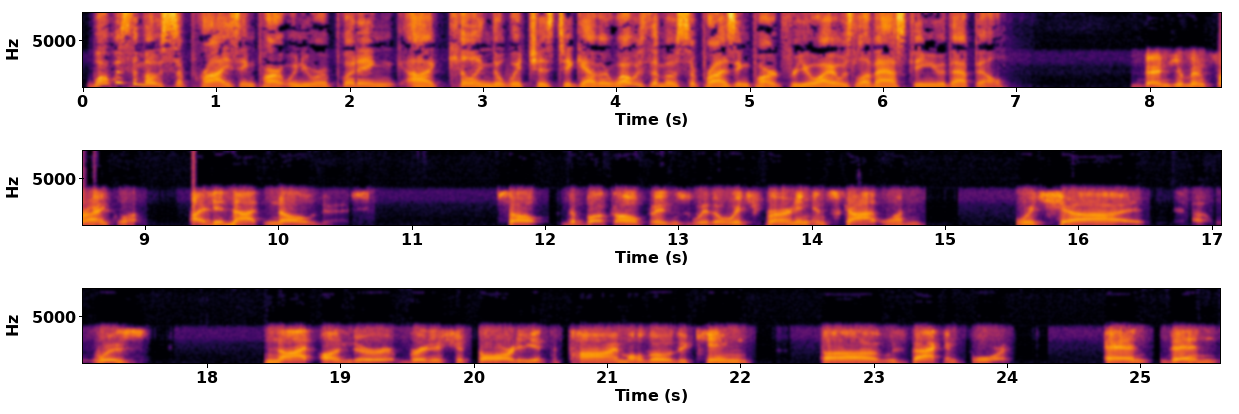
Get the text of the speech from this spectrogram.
What was the most surprising part when you were putting, uh, killing the witches together? What was the most surprising part for you? I always love asking you that, Bill. Benjamin Franklin. I did not know this. So the book opens with a witch burning in Scotland, which uh, was not under British authority at the time, although the king uh, was back and forth. And then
